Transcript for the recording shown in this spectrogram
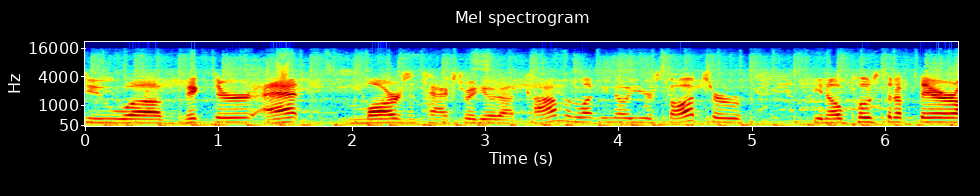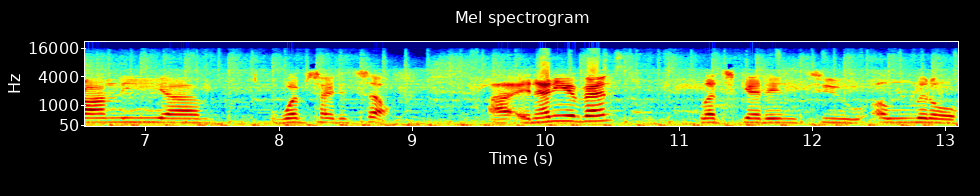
to uh, Victor at MarsAttacksRadio.com and let me know your thoughts, or you know, post it up there on the um, website itself. Uh, in any event, let's get into a little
